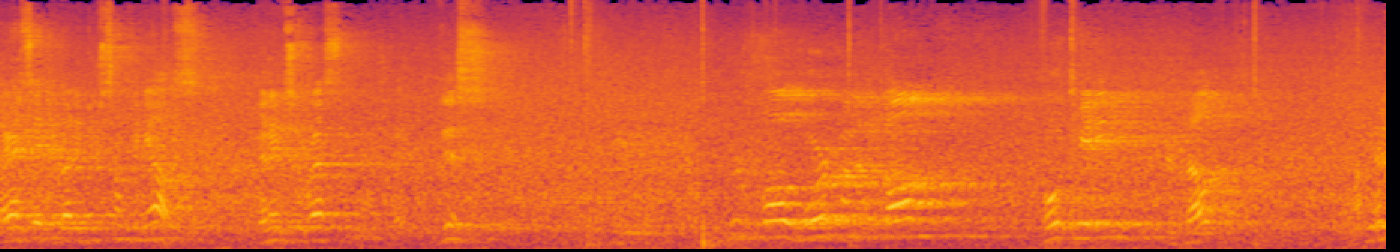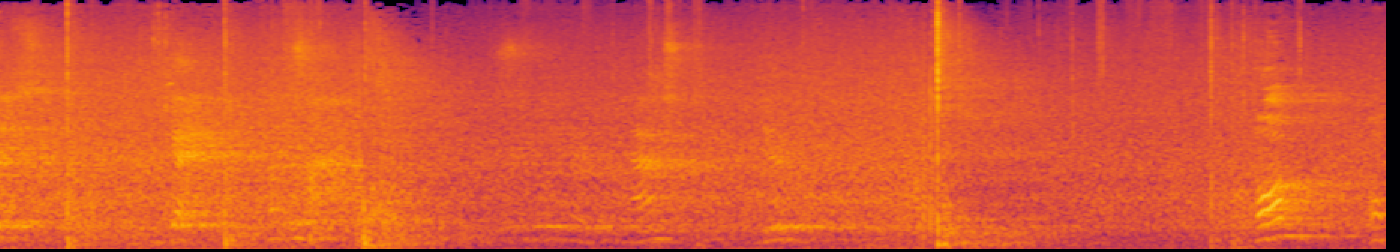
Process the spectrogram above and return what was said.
like I said, you gotta do something else. Then it's a wrestling? This. First of all, work on the thumb, rotating your belt. This. Okay. Come. Thumb. Oh.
